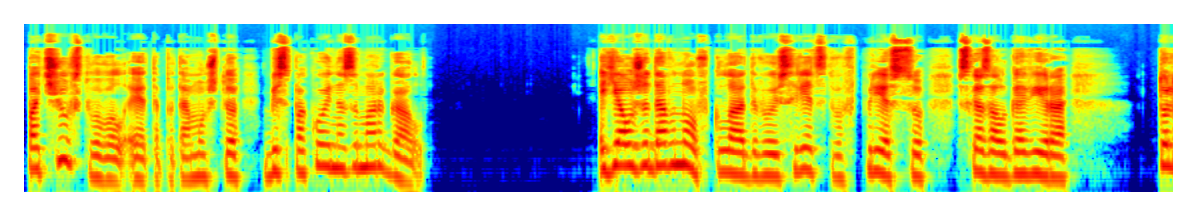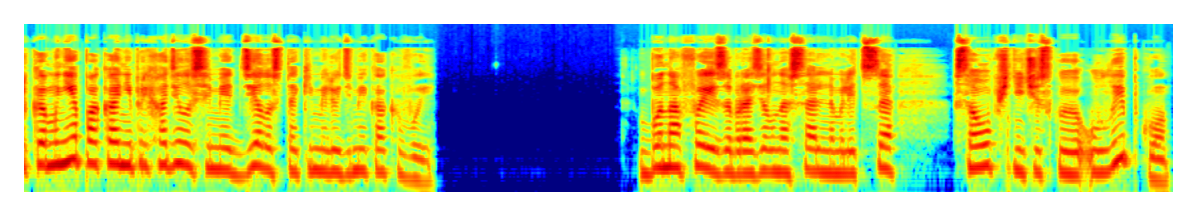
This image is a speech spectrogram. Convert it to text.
почувствовал это, потому что беспокойно заморгал. «Я уже давно вкладываю средства в прессу», — сказал Гавира, «только мне пока не приходилось иметь дело с такими людьми, как вы». Бонафе изобразил на сальном лице сообщническую улыбку,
